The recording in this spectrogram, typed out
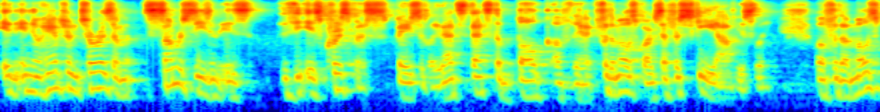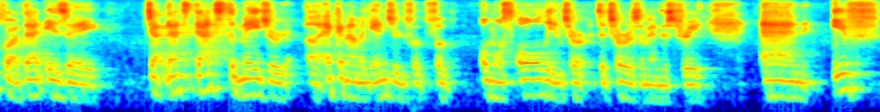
in, in New Hampshire and tourism, summer season is is Christmas basically. That's that's the bulk of their for the most part, except for ski, obviously. But for the most part, that is a that's that's the major uh, economic engine for, for almost all the inter, the tourism industry. And if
